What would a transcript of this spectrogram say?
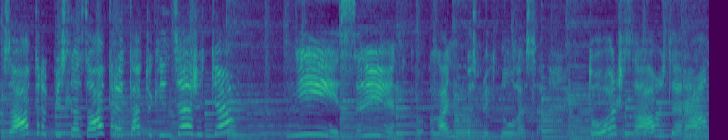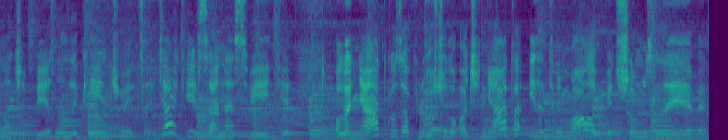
Завтра, післязавтра і так до кінця життя? Ні, синку, Лань посміхнулася. Дощ завжди рано чи пізно закінчується, як і все на світі. Оленятко заплющило оченята і затримало під шум зливи.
